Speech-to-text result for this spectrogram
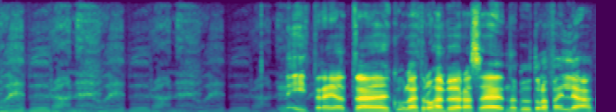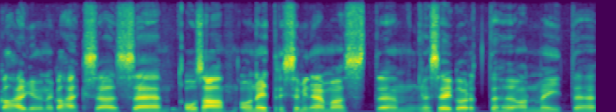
rohepöörane, rohepöörane, rohepöörane. nii, tere head äh, kuulajad, Rohepöörase, nagu tuleb välja, kahekümne kaheksas äh, osa on eetrisse minemast. seekord on meid äh,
